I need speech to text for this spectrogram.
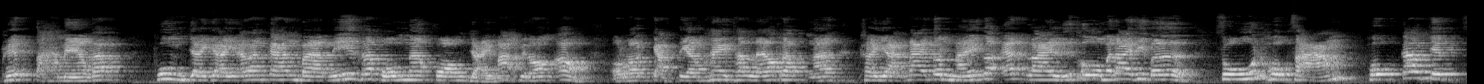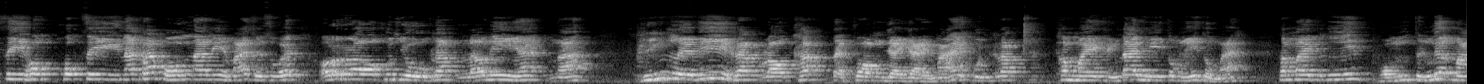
เพชรตาแมวครับ พุ่มใหญ่ๆอลังการแบบนี้ครับผมนะฟองใหญ่มากพี่น้อง เอ้า เราจัดเตรียมให้ท่านแล้วครับนะใครอยากได้ต้นไหนก็แอดไลน์หรือโทรมาได้ที่เบอร์ 063 697 4664 นะครับผมนะนี่ไม้สวยๆ รอคุณอยู่ครับแล้วนี่ฮะนะพิงเลดี้ครับเราคัดแต่ฟอร์มใหญ่ ๆ มาให้คุณครับทำไมถึงได้มีตรงนี้ถูกไหมทำไมตรงนี้ผมถึงเลือกมา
